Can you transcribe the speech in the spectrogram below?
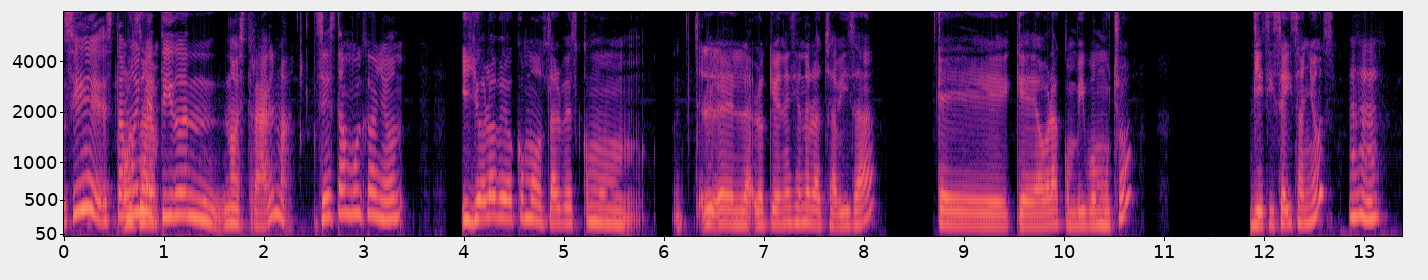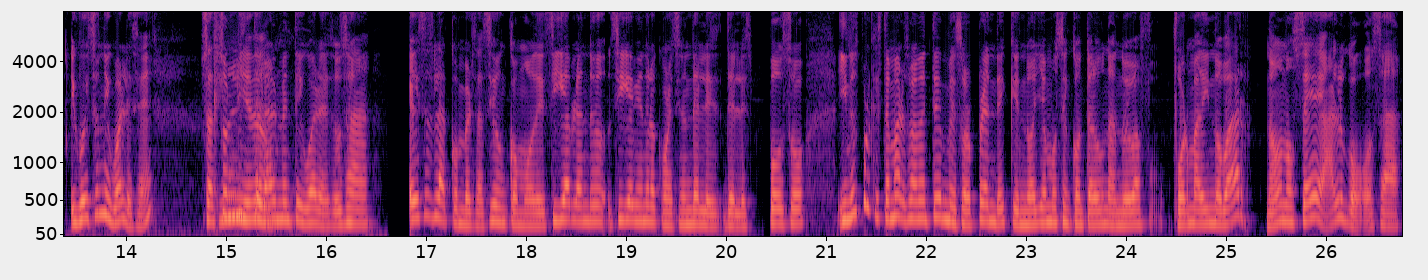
sí, está muy metido en nuestra alma. Sí, está muy cañón. Y yo lo veo como tal vez como lo que viene siendo la chaviza, que, que ahora convivo mucho. 16 años. Y güey, son iguales, ¿eh? O sea, son literalmente iguales. O sea, esa es la conversación, como de sigue hablando, sigue viendo la conversación del, del, esposo. Y no es porque esté mal, solamente me sorprende que no hayamos encontrado una nueva forma de innovar, ¿no? No sé, algo, o sea,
